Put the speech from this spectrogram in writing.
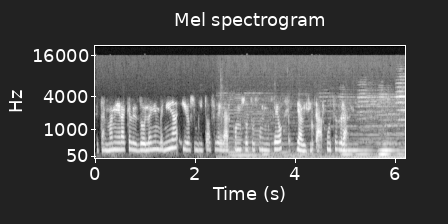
De tal manera que les doy la bienvenida y los invito a celebrar con nosotros el museo y a visitar. Muchas gracias.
